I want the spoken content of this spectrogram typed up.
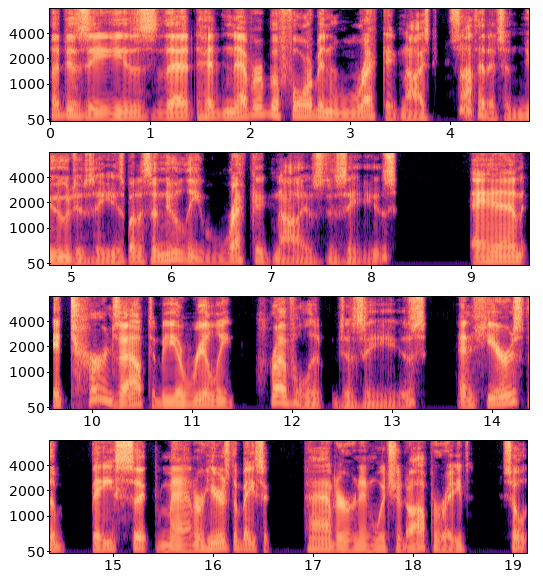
a disease that had never before been recognized. It's not that it's a new disease, but it's a newly recognized disease. And it turns out to be a really prevalent disease. And here's the basic manner, here's the basic pattern in which it operates. So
